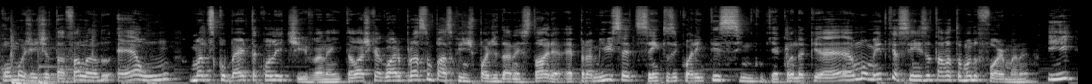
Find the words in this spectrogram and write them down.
Como a gente já tá falando, é um, uma descoberta coletiva, né? Então acho que agora o próximo passo que a gente pode dar na história é pra 1745, que é quando é o momento que a ciência tava tomando forma, né? E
